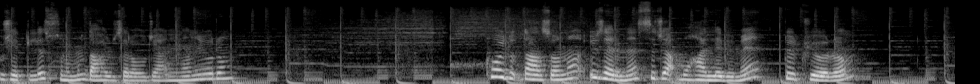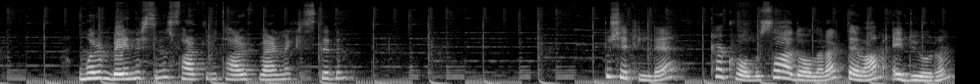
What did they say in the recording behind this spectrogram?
Bu şekilde sunumun daha güzel olacağına inanıyorum. Koyduktan sonra üzerine sıcak muhallebimi döküyorum. Umarım beğenirsiniz. Farklı bir tarif vermek istedim. Bu şekilde kakaolu sade olarak devam ediyorum.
